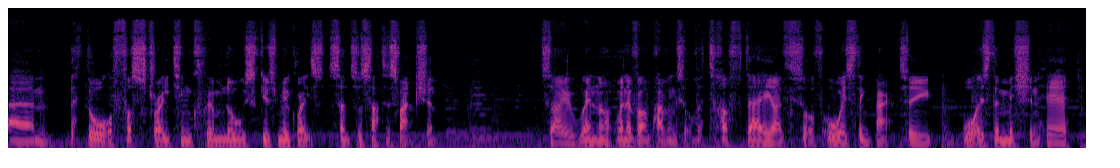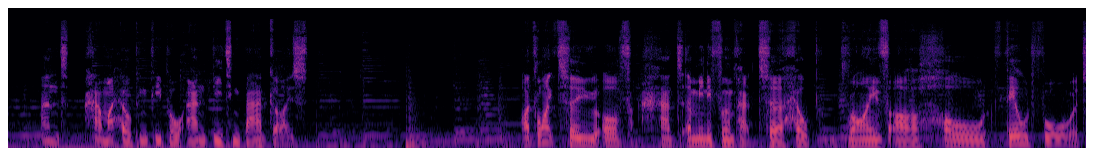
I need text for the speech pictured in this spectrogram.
um, the thought of frustrating criminals gives me a great sense of satisfaction. So when whenever I'm having sort of a tough day, I sort of always think back to what is the mission here, and how am I helping people and beating bad guys. I'd like to have had a meaningful impact to help drive our whole field forward.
